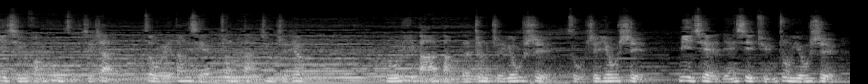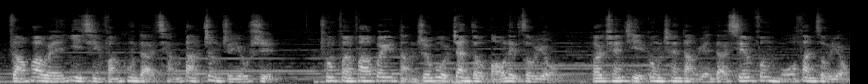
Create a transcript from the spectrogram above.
疫情防控阻击战作为当前重大政治任务，努力把党的政治优势、组织优势。密切联系群众优势，转化为疫情防控的强大政治优势，充分发挥党支部战斗堡垒作用和全体共产党员的先锋模范作用，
